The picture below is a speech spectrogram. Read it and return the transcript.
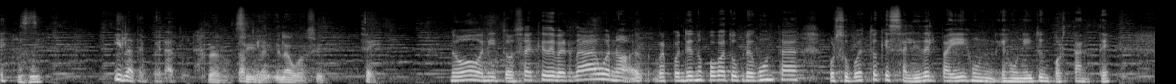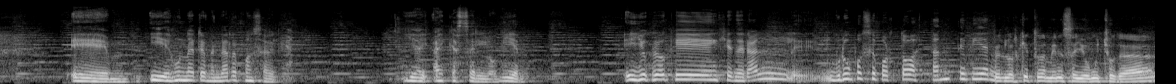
es, es así. Y la temperatura. Claro, sí, el agua, sí. Sí. No, bonito. O sea, que de verdad, bueno, respondiendo un poco a tu pregunta, por supuesto que salir del país un- es un hito importante eh, y es una tremenda responsabilidad. Y hay, hay que hacerlo bien. Y yo creo que en general el grupo se portó bastante bien. Pero la orquesta también ensayó mucho acá.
